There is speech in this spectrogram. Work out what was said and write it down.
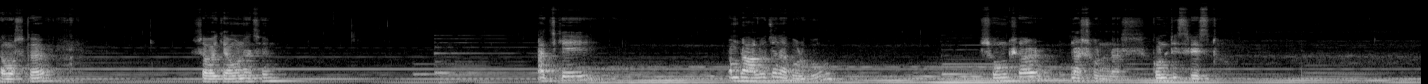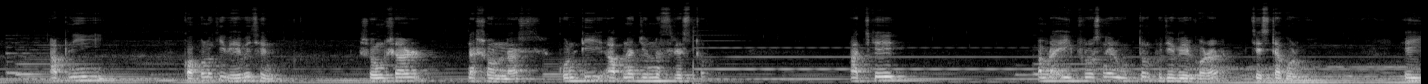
নমস্কার। সবাই কেমন আছেন? আজকে আমরা আলোচনা করব সংসার না সন্ন্যাস, কোনটি শ্রেষ্ঠ? আপনি কখনো কি ভেবেছেন সংসার না সন্ন্যাস, কোনটি আপনার জন্য শ্রেষ্ঠ? আজকে আমরা এই প্রশ্নের উত্তর খুঁজে বের করার চেষ্টা করব। এই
